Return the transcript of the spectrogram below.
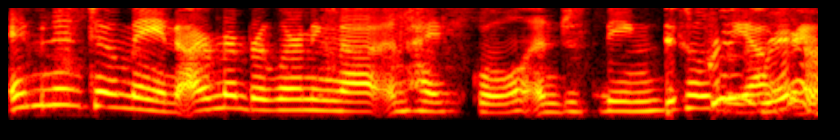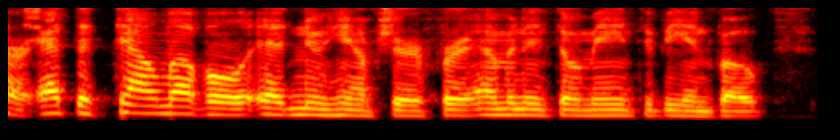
Eminent domain. I remember learning that in high school and just being It's totally pretty rare at the town level at New Hampshire for eminent domain to be invoked.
